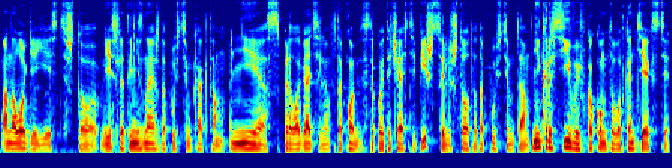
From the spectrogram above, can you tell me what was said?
аналогия есть, что если ты не знаешь, допустим, как там не с прилагателем в, таком, в такой-то части пишется или что-то, допустим, там некрасивый в каком-то вот контексте,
